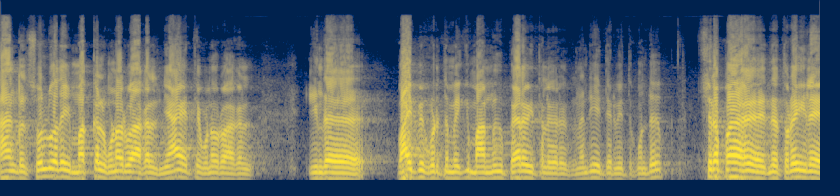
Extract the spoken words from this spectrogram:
நாங்கள் சொல்வதை மக்கள் உணர்வார்கள் நியாயத்தை உணர்வார்கள். இந்த வாய்ப்பை கொடுத்தமைக்கு மாண்புமிகு பேரவைத் தலைவருக்கு நன்றியை தெரிவித்துக் கொண்டு சிறப்பாக இந்த துறையிலே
